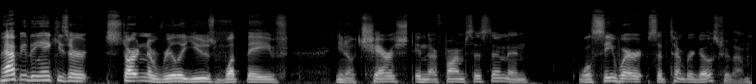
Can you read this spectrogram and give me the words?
I'm happy the Yankees are starting to really use what they've, you know, cherished in their farm system, and we'll see where September goes for them.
